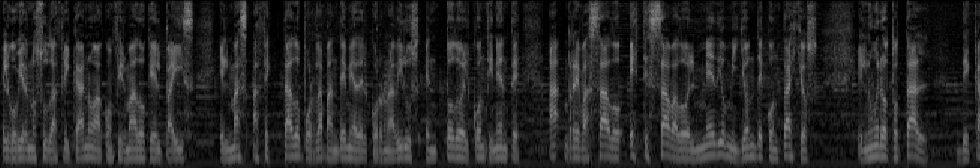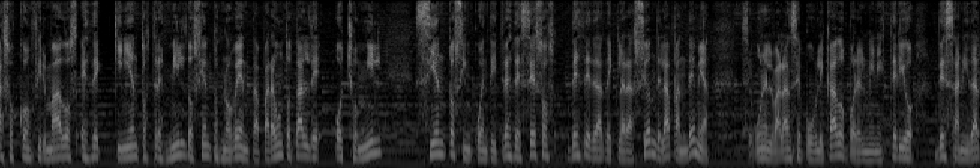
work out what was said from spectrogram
El gobierno sudafricano ha confirmado que el país, el más afectado por la pandemia del coronavirus en todo el continente, ha rebasado este sábado el medio millón de contagios. El número total de casos confirmados es de 503.290 para un total de 8.153 decesos desde la declaración de la pandemia, según el balance publicado por el Ministerio de Sanidad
